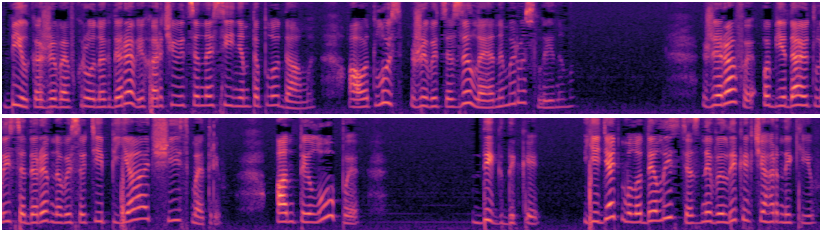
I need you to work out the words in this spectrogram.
Білка живе в кронах дерев і харчується насінням та плодами, а от лось живиться зеленими рослинами. Жирафи об'їдають листя дерев на висоті 5-6 метрів. Антилопи, дик-дики, їдять молоде листя з невеликих чагарників.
